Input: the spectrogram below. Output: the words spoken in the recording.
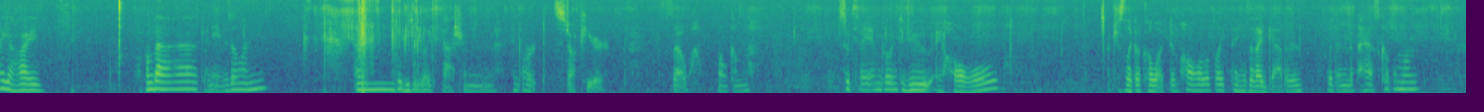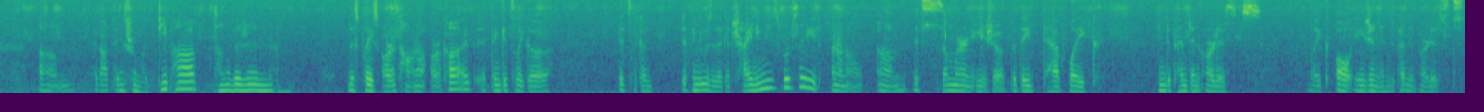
Hi guys, welcome back. My name is Eleni, and we do like fashion and art stuff here. So, welcome. So today I'm going to do a haul, which is like a collective haul of like things that I've gathered within the past couple months. Um, I got things from like Depop, Tunnel Vision, this place Arcana Archive. I think it's like a, it's like a I think it was like a Chinese website. I don't know. Um, it's somewhere in Asia, but they have like independent artists, like all Asian independent artists.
